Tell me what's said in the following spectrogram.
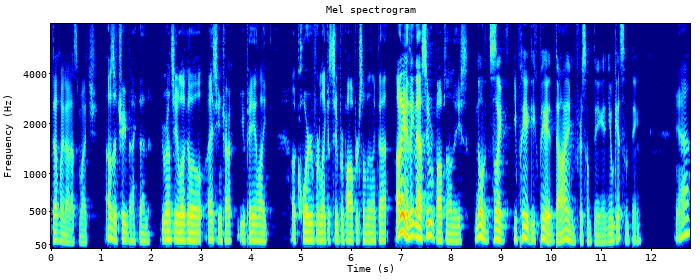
definitely not as much. That was a treat back then. You run to your local ice cream truck, you pay like a quarter for like a super pop or something like that. I don't even think they have super pops nowadays. No, it's like you pay you pay a dime for something and you'll get something. Yeah,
